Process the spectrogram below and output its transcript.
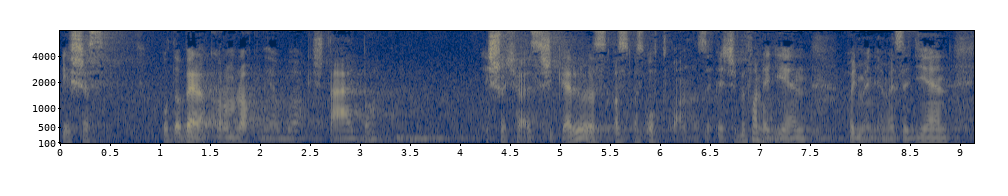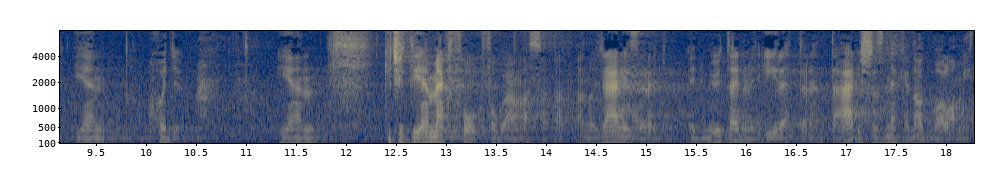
és ezt oda bele akarom rakni abba a kis tárgyba, és hogyha ez sikerül, az, az, az ott van. Az, és ebben van egy ilyen, hogy mondjam, ez egy ilyen, ilyen hogy ilyen kicsit ilyen megfog fogalmazhatatlan, hogy ránézel egy, egy műtárgyra, egy élettelen tár, és az neked ad valamit.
